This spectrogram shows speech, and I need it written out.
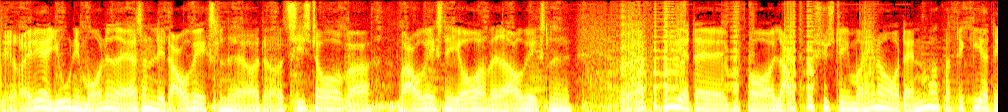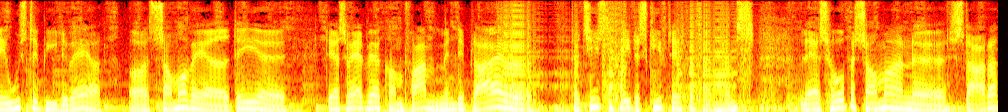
Det er rigtigt, at juni måned er sådan lidt afvekslende, og, og sidste år var, var afvekslende, i år har været afvekslende. Det er fordi, at uh, vi får lavtrykssystemer hen over Danmark, og det giver det ustabile vejr. Og sommerværet, det, uh, det er svært ved at komme frem, men det plejer jo statistisk set at skifte efter Sankt Hans. Lad os håbe, at sommeren øh, starter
